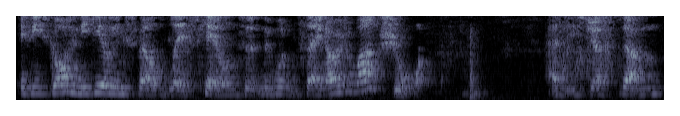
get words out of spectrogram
If he's got any healing spells left, Kaylen certainly wouldn't say no to one, Sure. As he's just um.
